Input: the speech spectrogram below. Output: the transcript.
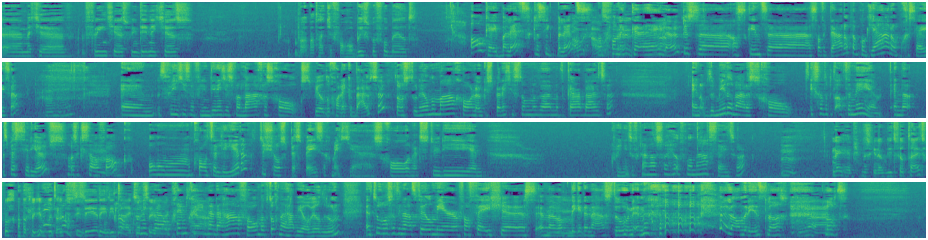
uh, met je vriendjes, vriendinnetjes. Wat, wat, had je voor hobby's bijvoorbeeld? Oh, Oké, ballet, klassiek ballet. Oh, oh, dat vond ik uh, heel ja. leuk. Dus uh, als kind zat ik daarop. Heb ik ook jaren op gezeten. Mm -hmm. En vriendjes en vriendinnetjes van lagere school speelden gewoon lekker buiten. Dat was toen heel normaal. Gewoon leuke spelletjes doen met, met elkaar buiten. En op de middelbare school ik zat op het ateneum en dat is best serieus, was ik zelf hmm. ook, om gewoon te leren. Dus je was best bezig met je school en met studie en ik weet niet of ik daar nou zo heel veel naast deed hoor. Mm. Nee, daar heb je misschien ook niet veel tijd voor gehad. Want je nee, moet klopt. ook studeren in die klopt. tijd Toen natuurlijk. ik uh, op een gegeven moment ging naar de HAVO, omdat ik toch naar HBO wilde doen. En toen was het inderdaad veel meer van feestjes en uh, wat dingen daarnaast doen. En een andere inslag. Ja. Klopt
